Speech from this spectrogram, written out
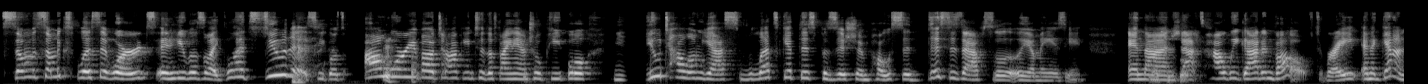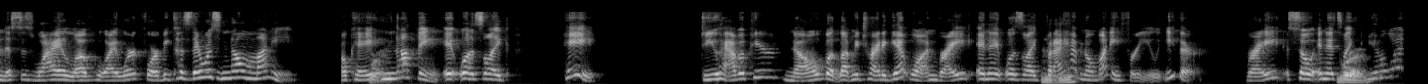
some some explicit words, and he was like, let's do this. He goes, I'll worry about talking to the financial people. You, you tell them yes, let's get this position posted. This is absolutely amazing. And then that's how we got involved, right? And again, this is why I love who I work for because there was no money. Okay. Right. Nothing. It was like, hey, do you have a peer? No, but let me try to get one. Right. And it was like, mm-hmm. but I mm-hmm. have no money for you either. Right. So, and it's right. like, you know what?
